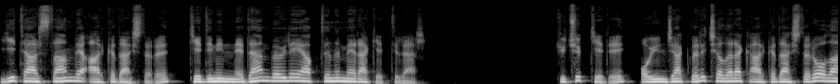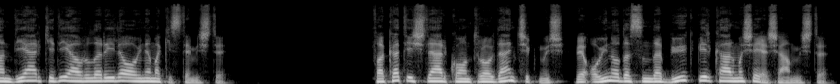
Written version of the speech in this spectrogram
Yiğit Arslan ve arkadaşları, kedinin neden böyle yaptığını merak ettiler. Küçük kedi, oyuncakları çalarak arkadaşları olan diğer kedi yavrularıyla oynamak istemişti. Fakat işler kontrolden çıkmış ve oyun odasında büyük bir karmaşa yaşanmıştı.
